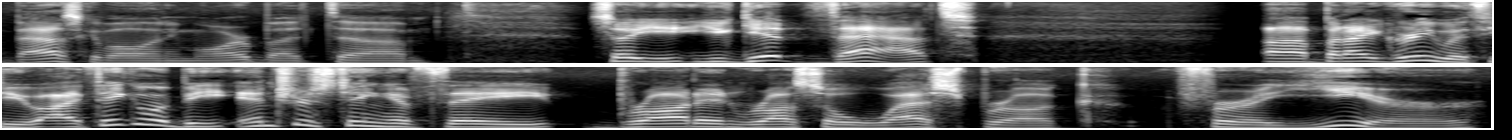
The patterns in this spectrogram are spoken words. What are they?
basketball anymore. But um, so you you get that. Uh, but I agree with you. I think it would be interesting if they brought in Russell Westbrook for a year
